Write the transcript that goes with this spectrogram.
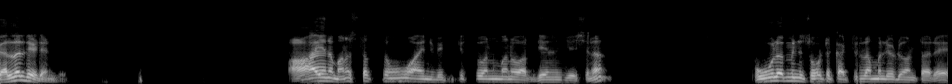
వెళ్ళలేడండి. ఆయన మనస్తత్వం ఆయన వ్యక్తిత్వాన్ని మనం అధ్యయనం చేసిన పూలమ్మిన చోట కట్టెలమ్మలేడు అంటారే?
